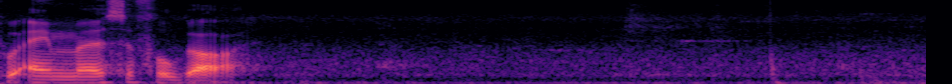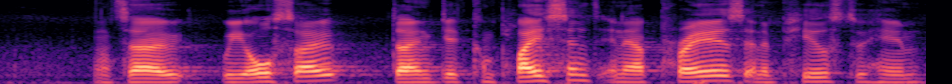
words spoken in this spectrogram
to a merciful God. And so we also don't get complacent in our prayers and appeals to Him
